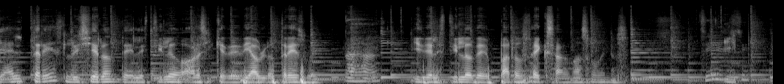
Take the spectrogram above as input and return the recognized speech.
ya el 3 lo hicieron del estilo, ahora sí que de Diablo 3, güey. Ajá. Y del estilo de of Exile, más o menos. Sí, Y- sí, sí.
